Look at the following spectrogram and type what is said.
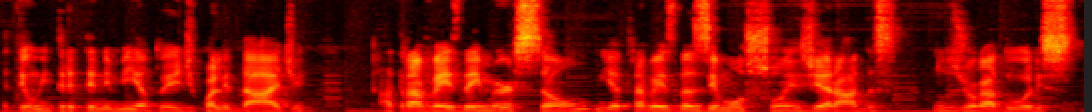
É ter um entretenimento aí de qualidade através da imersão e através das emoções geradas nos jogadores.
